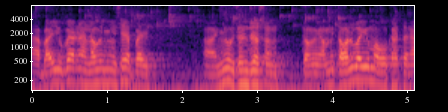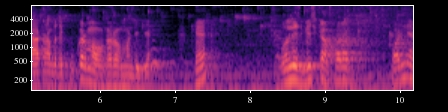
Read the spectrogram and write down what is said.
આ બાયુભાઈના નવીન છે ભાઈ. આ ન્યૂ જનરેશન. તમે અમે તો હલવાયુમાં વઘારતા ને આટલા બધા કુકરમાં વઘારવા માંડી ગયા. હે? ઓનલી બીજ કા ફરક પડને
